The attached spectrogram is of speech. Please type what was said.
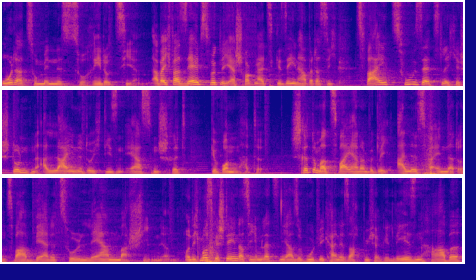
oder zumindest zu reduzieren. Aber ich war selbst wirklich erschrocken, als ich gesehen habe, dass ich zwei zu zusätzliche Stunden alleine durch diesen ersten Schritt gewonnen hatte. Schritt Nummer zwei hat dann wirklich alles verändert und zwar werde zur Lernmaschine. Und ich muss gestehen, dass ich im letzten Jahr so gut wie keine Sachbücher gelesen habe.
